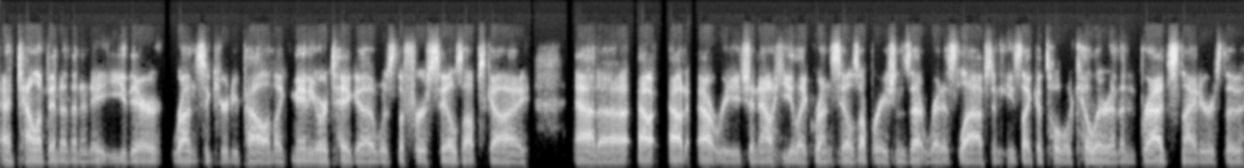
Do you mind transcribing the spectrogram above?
at TalentBin and then an AE there, runs SecurityPal. And like Manny Ortega was the first sales ops guy at uh out, out outreach and now he like runs sales operations at redis labs and he's like a total killer and then brad snyder is the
